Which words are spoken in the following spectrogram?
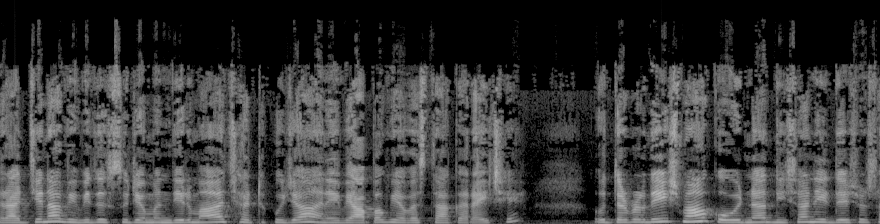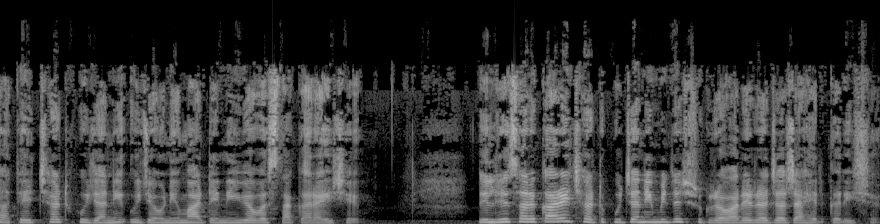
રાજ્યના વિવિધ સૂર્યમંદિરમાં છઠ પૂજા અને વ્યાપક વ્યવસ્થા કરાઈ છે. ઉત્તર પ્રદેશમાં કોવિડના દિશા નિર્દેશો સાથે છઠ પૂજાની ઉજવણી માટેની વ્યવસ્થા કરાઈ છે. દિલ્હી સરકારે છઠ પૂજા નિમિત્તે શુક્રવારે રજા જાહેર કરી છે.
